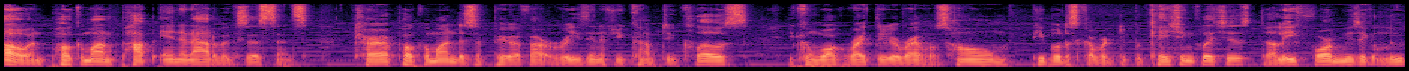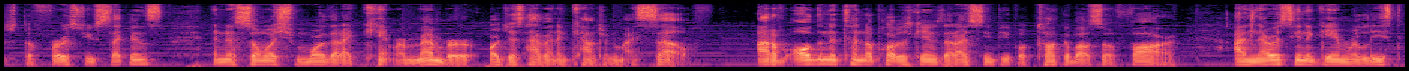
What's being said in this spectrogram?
Oh, and Pokemon pop in and out of existence. Tera Pokemon disappear without reason if you come too close, you can walk right through your rival's home, people discover duplication glitches, the Elite Four music loops the first few seconds, and there's so much more that I can't remember or just haven't encountered myself. Out of all the Nintendo published games that I've seen people talk about so far, I've never seen a game released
